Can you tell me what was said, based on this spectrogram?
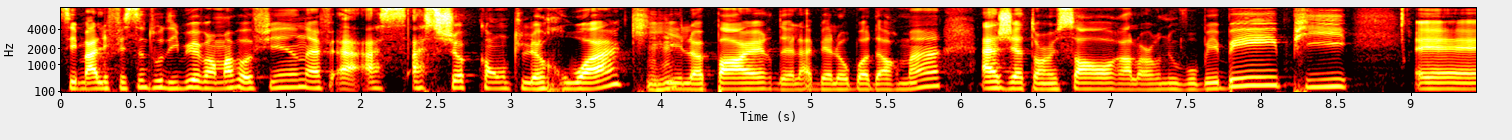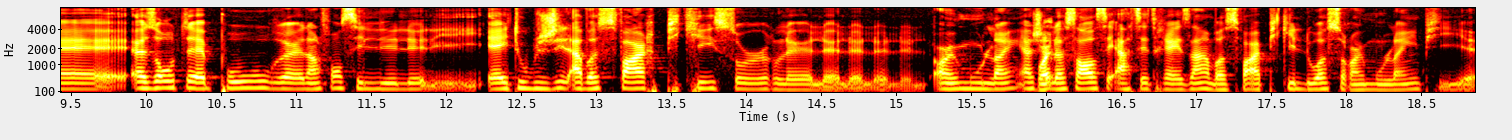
C'est Maleficent au début, elle est vraiment pas fine. Elle, elle- elle se- elle se choque contre le roi, qui Mhm. est le père de la Belle au bois dormant. Elle jette un sort à leur nouveau bébé. Puis euh, eux autres, pour, euh, dans le fond, c'est le- le- le- elle est obligée, elle va se faire piquer sur le, un moulin. Jette Ouais. le sort, c'est à ses 13 ans, elle va se faire piquer le doigt sur un moulin, puis euh,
